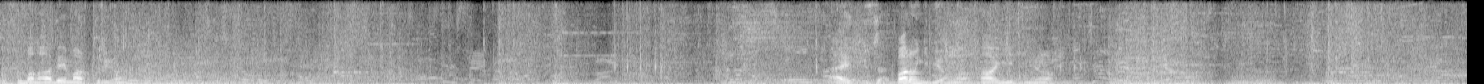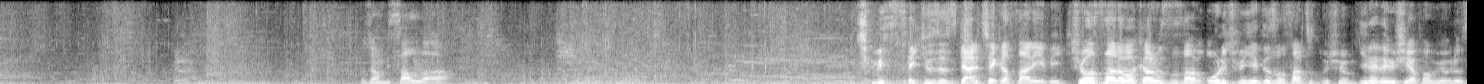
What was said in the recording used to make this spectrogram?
Dursun bana ADM'i arttırıyor. Evet güzel. Baron gidiyor ama. Hayır gitmiyor. Hocam bir salla. 2800 gerçek hasar yedik. Şu hasara bakar mısınız abi? 13700 hasar tutmuşum. Yine de bir şey yapamıyoruz.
